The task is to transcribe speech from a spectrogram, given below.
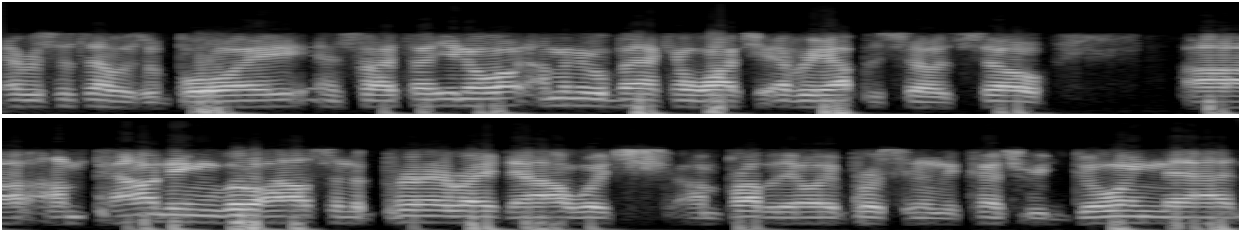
ever since I was a boy, and so I thought, you know what, I'm going to go back and watch every episode. So uh, I'm pounding Little House on the Prairie right now, which I'm probably the only person in the country doing that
